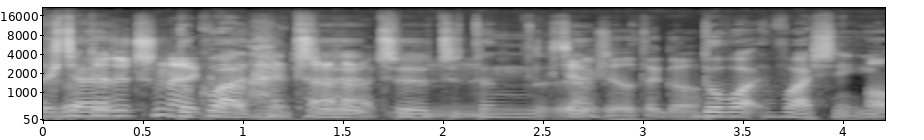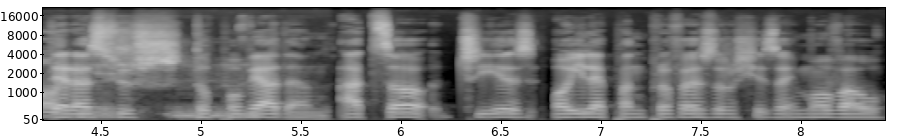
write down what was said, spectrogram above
ezoterycznego. dokładnie, czy, tak. czy, czy ten... Chciałem się do tego do, Właśnie i odnieść. teraz już mhm. dopowiadam. A co, czy jest, o ile pan profesor się zajmował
